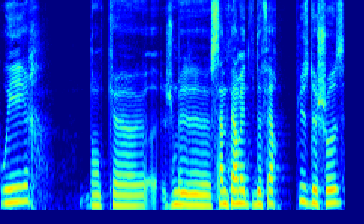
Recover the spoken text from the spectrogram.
queer. Donc euh, je me, ça me permet de faire plus de choses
